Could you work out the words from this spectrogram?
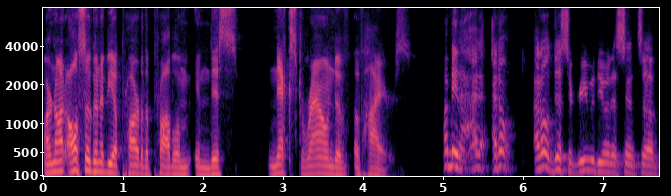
are not also going to be a part of the problem in this next round of, of hires? I mean, I, I don't I don't disagree with you in a sense of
